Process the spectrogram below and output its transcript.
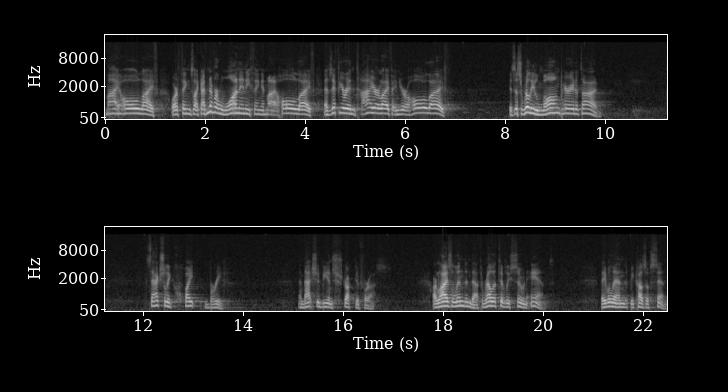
my whole life. Or things like, I've never won anything in my whole life, as if your entire life and your whole life is this really long period of time. It's actually quite brief. And that should be instructive for us. Our lives will end in death relatively soon, and they will end because of sin.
